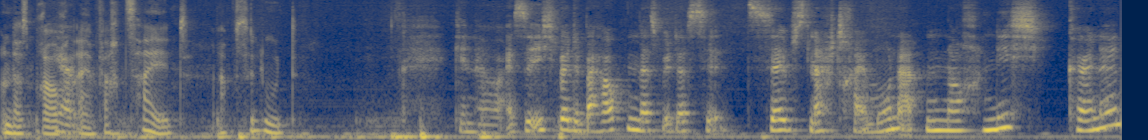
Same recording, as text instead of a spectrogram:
Und das braucht ja. einfach Zeit, absolut. Genau, also ich würde behaupten, dass wir das selbst nach drei Monaten noch nicht können.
